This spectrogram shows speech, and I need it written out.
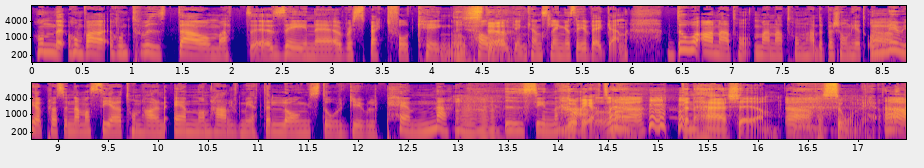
Hon, hon, var, hon tweetade om att eh, Zayn är respectful king och Just Paul det. Logan kan slänga sig i väggen. Då anade man att hon hade personlighet och Ja. nu helt plötsligt när man ser att hon har en en och en halv meter lång stor gul penna i sin Mm. Vet man. Den här tjejen, Ja. personlighet. Ja.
